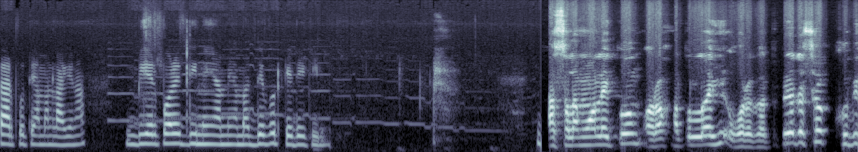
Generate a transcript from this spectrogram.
তার প্রতি আমার লাগে না। বিয়ের পরের দিনেই আমি আমার দেবরকে দেখি। আসসালামু আলাইকুম রহমতুল্লাহি ওবরাকাতুহু প্রিয় দর্শক, খুবই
